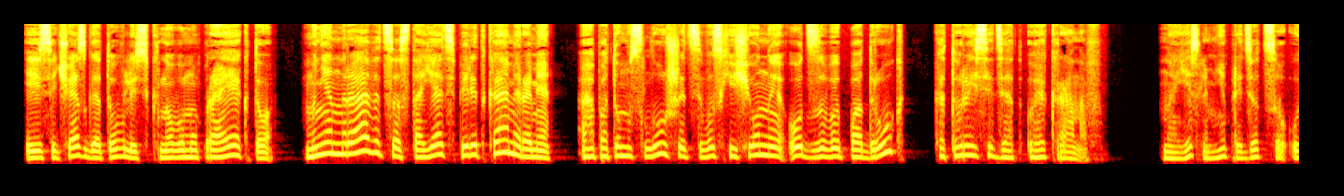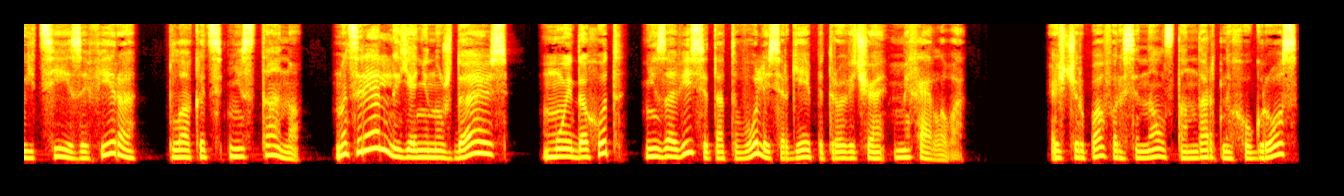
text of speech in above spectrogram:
и сейчас готовлюсь к новому проекту. Мне нравится стоять перед камерами, а потом слушать восхищенные отзывы подруг, которые сидят у экранов. Но если мне придется уйти из эфира, плакать не стану. Материально я не нуждаюсь, мой доход не зависит от воли Сергея Петровича Михайлова. Исчерпав арсенал стандартных угроз,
